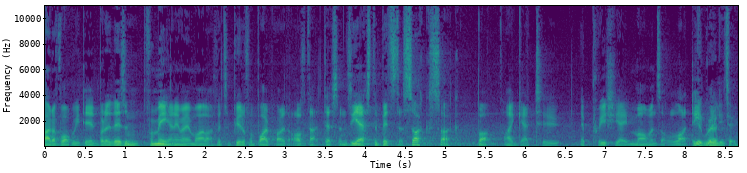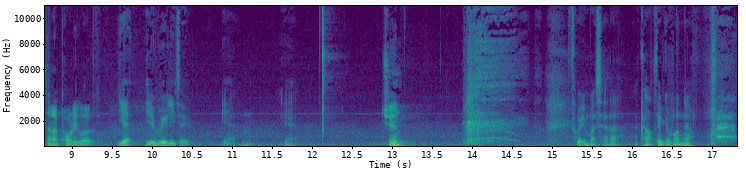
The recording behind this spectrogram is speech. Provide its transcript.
part of what we did, but it is mm. for me anyway in my life. It's a beautiful byproduct of that distance. Yes, the bits that suck suck, but I get to appreciate moments a lot deeper really than I probably would have. Yeah, you really do. Yeah, mm. yeah. Tune. thought you might say that. I can't think of one now.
